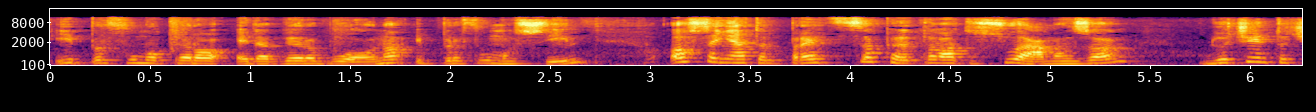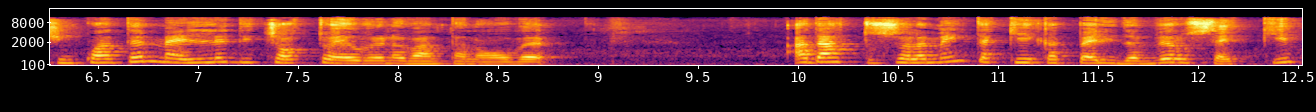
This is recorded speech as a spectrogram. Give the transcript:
Il profumo però è davvero buono, il profumo sì. Ho segnato il prezzo che l'ho trovato su Amazon, 250 ml, 18,99 euro. Adatto solamente a chi ha i capelli davvero secchi,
